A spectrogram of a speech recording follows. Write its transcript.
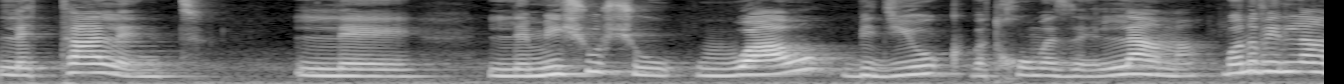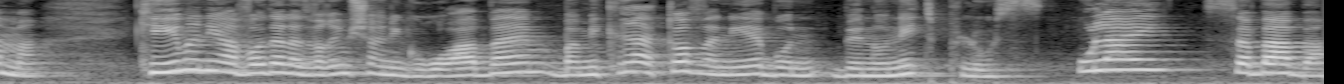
לטאלנט, למישהו שהוא וואו בדיוק בתחום הזה. למה? בואו נבין למה. כי אם אני אעבוד על הדברים שאני גרועה בהם, במקרה הטוב אני אהיה בינונית פלוס. אולי סבבה.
